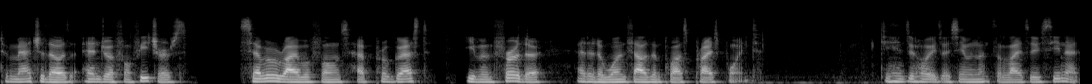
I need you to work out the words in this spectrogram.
to match those Android phone features, several rival phones have progressed even further at the 1000 plus price point. 今天最后一则新闻呢，则来自于 CNET。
